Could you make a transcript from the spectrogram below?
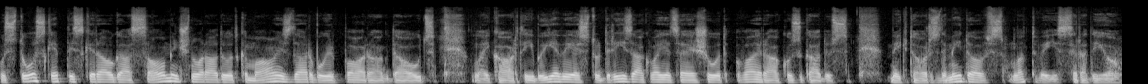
Uz to skeptiski raugās Salmiņš, norādot, ka mājas darbu ir pārāk daudz. Lai kārtību ieviestu, drīzāk vajadzēšot vairākus gadus. Viktors Demidovs, Latvijas radio.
